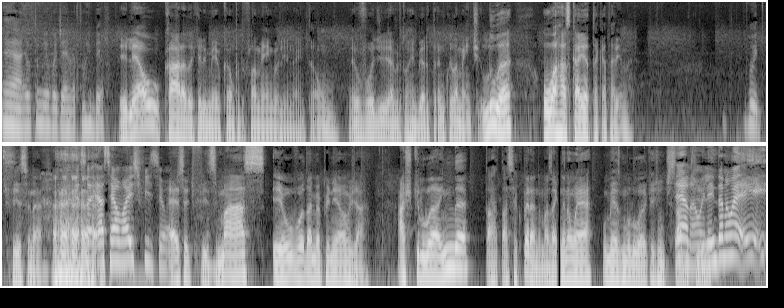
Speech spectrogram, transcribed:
É, eu também vou de Everton Ribeiro. Ele é o cara daquele meio-campo do Flamengo ali, né? Então eu vou de Everton Ribeiro tranquilamente. Luan ou Arrascaeta, Catarina? Putz. Difícil, né? Essa, essa é a mais difícil. eu acho. Essa é difícil. Mas eu vou dar minha opinião já. Acho que o Luan ainda tá, tá se recuperando, mas ainda não é o mesmo Luan que a gente sabe. É, não, que... ele ainda não é.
